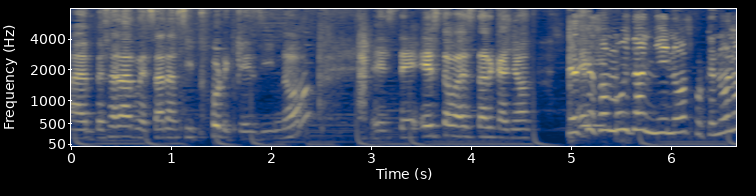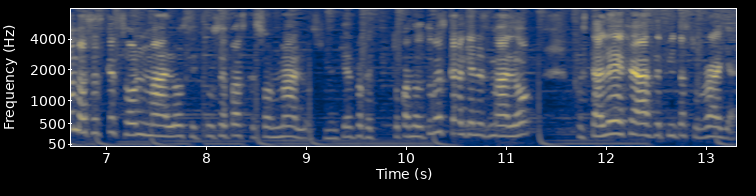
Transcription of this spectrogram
empezar a rezar así porque si no, este, esto va a estar cañón. Es que eh, son muy dañinos porque no nada más es que son malos y tú sepas que son malos, ¿me entiendes? Porque tú, cuando tú ves que alguien es malo, pues te alejas, te pintas tu raya.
